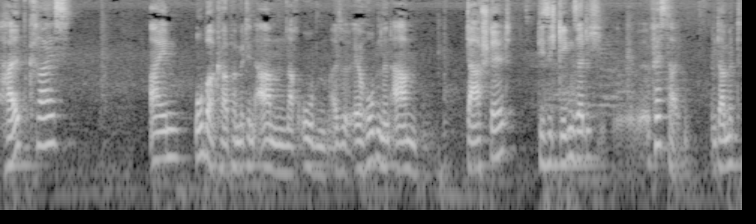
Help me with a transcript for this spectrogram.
Halbkreis ein Oberkörper mit den Armen nach oben, also erhobenen Armen darstellt, die sich gegenseitig äh, festhalten. Und damit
